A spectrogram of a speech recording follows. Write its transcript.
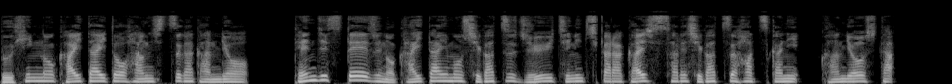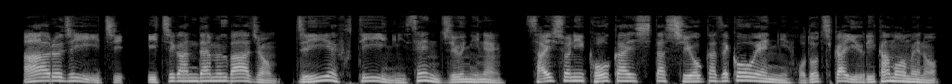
部品の解体と搬出が完了。展示ステージの解体も4月11日から開始され4月20日に完了した。RG1、1ガンダムバージョン GFT2012 年、最初に公開した潮風公園にほど近いゆりかもめの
